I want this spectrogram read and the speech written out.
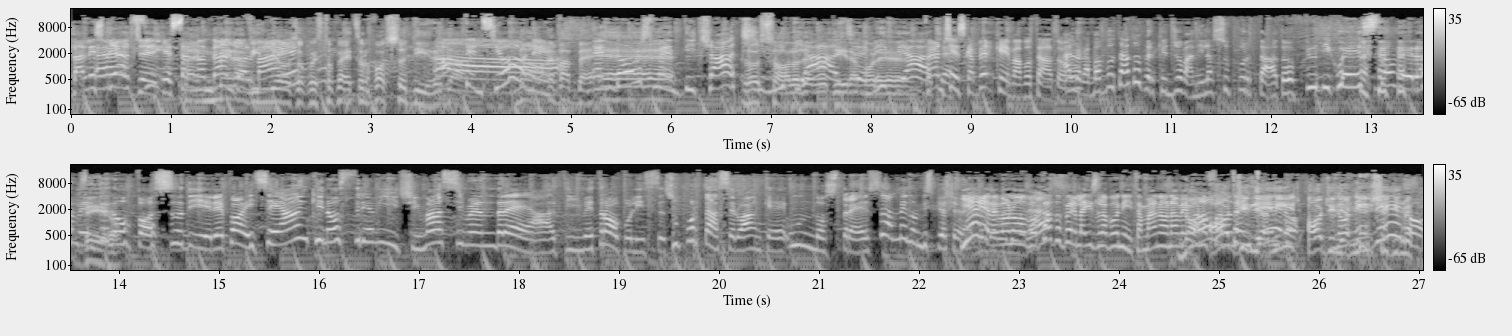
dalle spiagge sì. che stanno è andando al mare. meraviglioso questo pezzo, lo posso dire. Ah, attenzione! No, eh, vabbè, eh, Endorsement di Ciacci, Lo so, mi lo devo piace, dire, amore. mi piace. Francesca, perché va votato? Allora, va votato perché Giovanni l'ha supportato. Più di questo, veramente non posso dire. Poi, se anche i nostri amici Massimo e Andrea di Metropolis supportassero anche Undo Stress, a me non dispiacerebbe. Ieri devo avevano dire, eh. votato per la Isla Bonita, ma non avevano No, fatto oggi gli amici, oggi gli è amici di, me-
